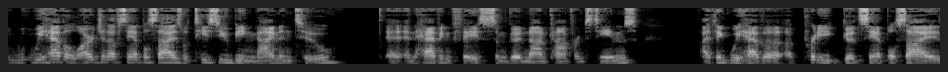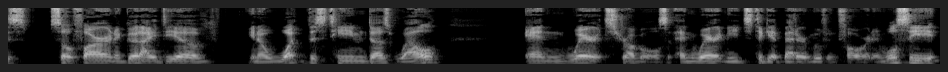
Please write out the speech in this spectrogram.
we have a large enough sample size with TCU being nine and two and, and having faced some good non-conference teams. I think we have a, a pretty good sample size so far and a good idea of you know what this team does well and where it struggles and where it needs to get better moving forward. And we'll see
